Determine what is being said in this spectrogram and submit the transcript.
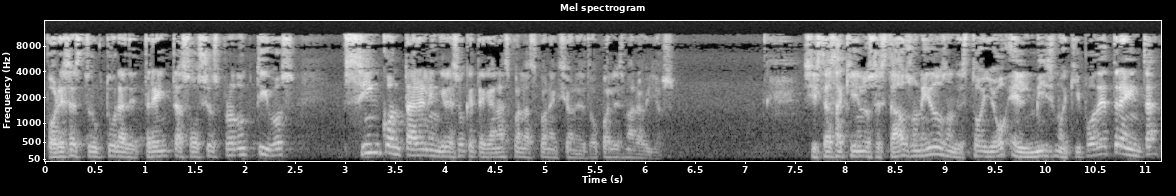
por esa estructura de 30 socios productivos sin contar el ingreso que te ganas con las conexiones, lo cual es maravilloso. Si estás aquí en los Estados Unidos, donde estoy yo, el mismo equipo de 30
